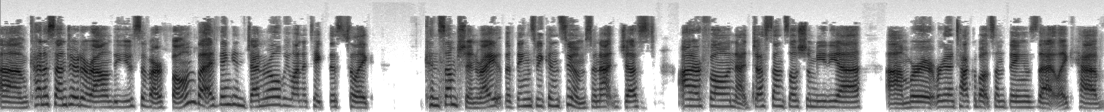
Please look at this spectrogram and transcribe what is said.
um, kind of centered around the use of our phone, but I think in general, we want to take this to like consumption, right? The things we consume. So not just on our phone, not just on social media, um, we're we're going to talk about some things that like have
